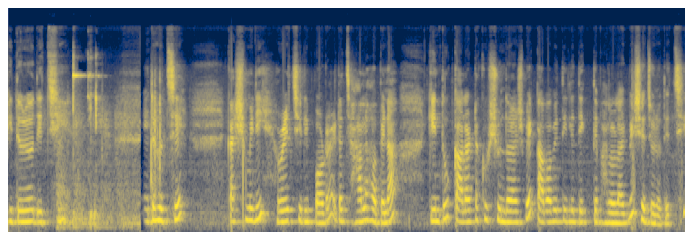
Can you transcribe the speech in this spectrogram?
ভিতরেও দিচ্ছি। এটা হচ্ছে কাশ্মীরি রেড চিলি পাউডার এটা ঝাল হবে না, কিন্তু কালারটা খুব সুন্দর আসবে। কাবাবে দিলে দেখতে ভালো লাগবে, সেজন্য দিচ্ছি।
